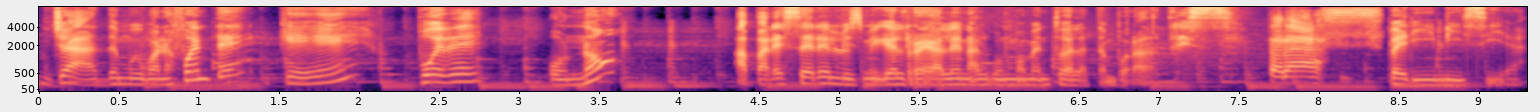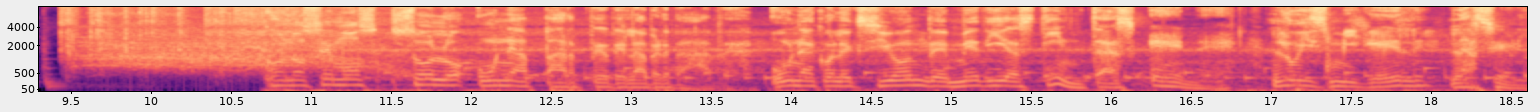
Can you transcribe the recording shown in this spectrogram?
ya de muy buena fuente que puede o no aparecer el Luis Miguel Real en algún momento de la temporada 3. Tras. Perimicia. Conocemos solo una parte de la verdad. Una colección de medias tintas en Luis Miguel, la serie.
